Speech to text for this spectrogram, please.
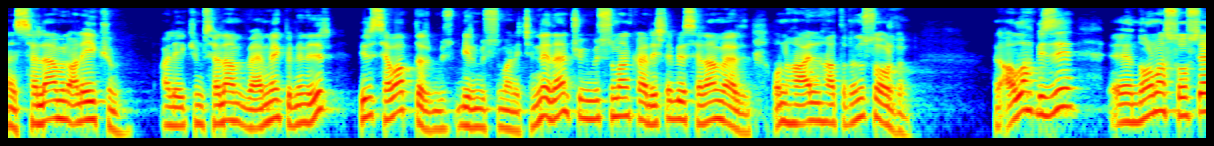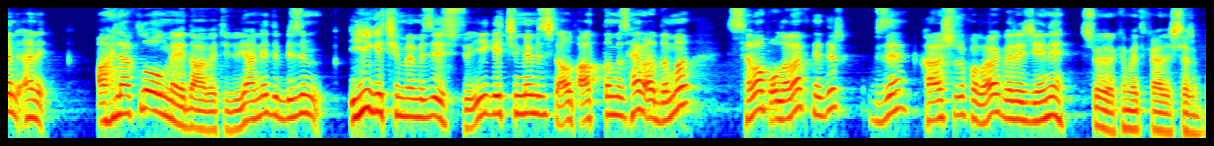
Hani selamun aleyküm, aleyküm selam vermek bile nedir? Bir sevaptır bir Müslüman için. Neden? Çünkü Müslüman kardeşine bir selam verdin. Onun halini hatırını sordun. Yani Allah bizi e, normal sosyal hani ahlaklı olmaya davet ediyor. Yani nedir? Bizim iyi geçinmemizi istiyor. İyi geçinmemiz için attığımız her adımı sevap olarak nedir? Bize karşılık olarak vereceğini söylüyor kıymetli kardeşlerim.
